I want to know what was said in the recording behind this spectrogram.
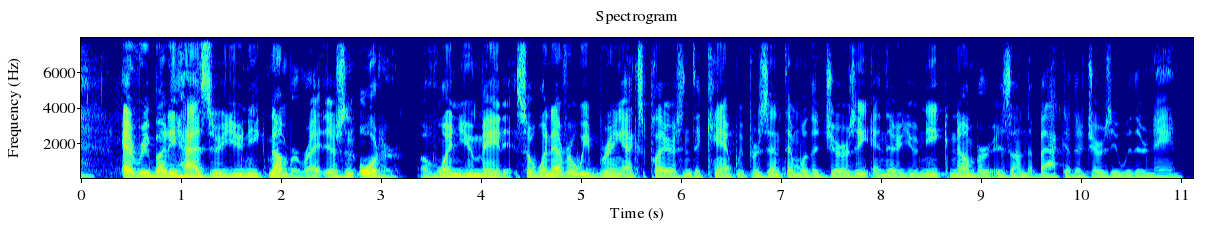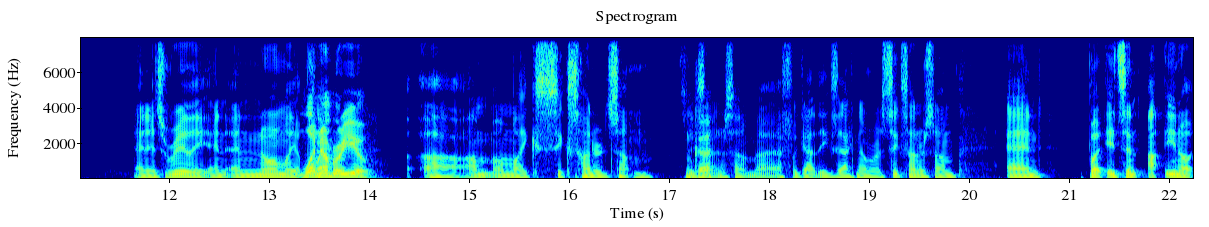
everybody has their unique number, right? There's an order of when you made it. So whenever we bring ex players into camp, we present them with a jersey and their unique number is on the back of their jersey with their name. And it's really and and normally What pla- number are you? uh, I'm I'm like 600 something. 600 something. I forgot the exact number. 600 something. And but it's an uh, you know,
